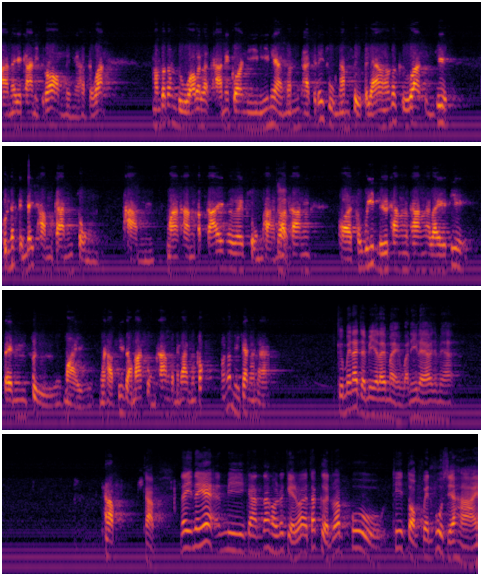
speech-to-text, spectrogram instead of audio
ผ่านอัยการอีกรอบหนึ่งนะครับแต่ว่ามันก็ต้องดูว่าหลักฐานในกรณีนี้เนี่ย มันอาจจะได้ถูกนำสืบไปแล้วนะก็คือว่าสิ่งที่คุณทักษิณได้ทำการส่ง ผ่านมาทางสกายเอยส่งผ่านครัมาบทางเอ่อทวีตหรือทางทางอะไรที่เป็นสื่อใหม่นะครับ ที่สามารถส่งข้ามกันมาได้มันก็มันก็มีแค่นั้นนะคือไม่น่าจะมีอะไรใหม่กวันนี้แล้วใช่ไหมฮะครับครับ ในในแง่มีการตั้งข้อสังเกตว่าถ้าเกิดว่าผู้ที่ตกเป็นผู้เสียหาย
